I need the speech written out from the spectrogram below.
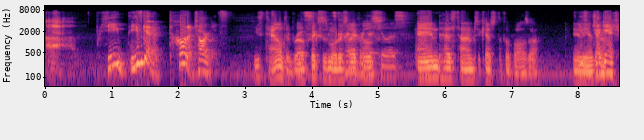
uh, he he's getting a ton of targets. He's talented, bro. It's- Fixes it's kind of motorcycles ridiculous. and has time to catch the football as well. In He's the end zone. gigantic.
